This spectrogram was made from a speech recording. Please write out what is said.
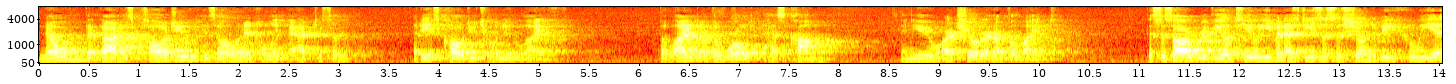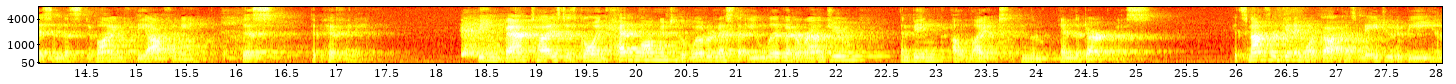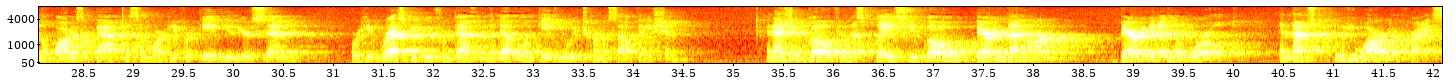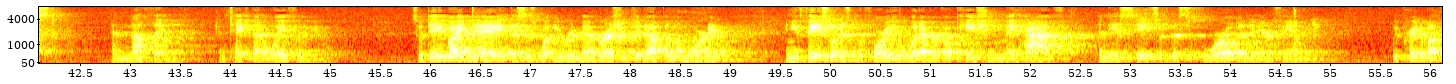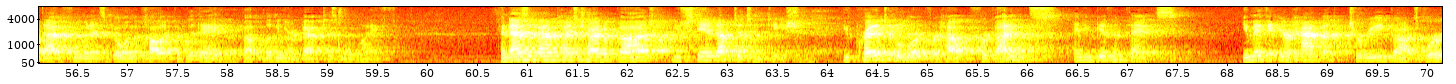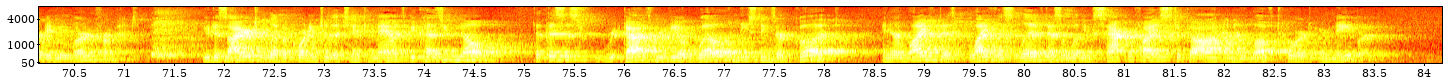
Know that God has called you his own in holy baptism, that he has called you to a new life. The light of the world has come and you are children of the light. This is all revealed to you even as Jesus is shown to be who he is in this divine theophany, this epiphany. Being baptized is going headlong into the wilderness that you live in around you and being a light in the, in the darkness. It's not forgetting what God has made you to be in the waters of baptism, where He forgave you your sin, where He rescued you from death and the devil and gave you eternal salvation. And as you go from this place, you go bearing that armor, bearing it in the world, and that's who you are in Christ. And nothing can take that away from you. So, day by day, this is what you remember as you get up in the morning and you face what is before you, whatever vocation you may have in the estates of this world and in your family. We prayed about that a few minutes ago in the collect of the day, about living our baptismal life. And as a baptized child of God, you stand up to temptation. You pray to the Lord for help, for guidance, and you give Him thanks. You make it your habit to read God's word and you learn from it. You desire to live according to the Ten Commandments because you know that this is God's revealed will and these things are good. And your life is, life is lived as a living sacrifice to God and in love toward your neighbor.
